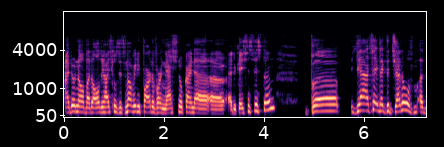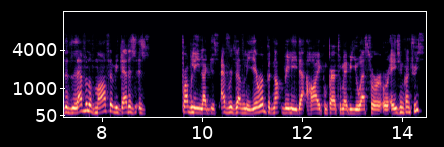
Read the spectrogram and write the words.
I don't know about all the high schools. It's not really part of our national kind of uh, education system. But yeah, I'd say like the general, uh, the level of math that we get is, is probably like this average level in Europe, but not really that high compared to maybe US or, or Asian countries.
